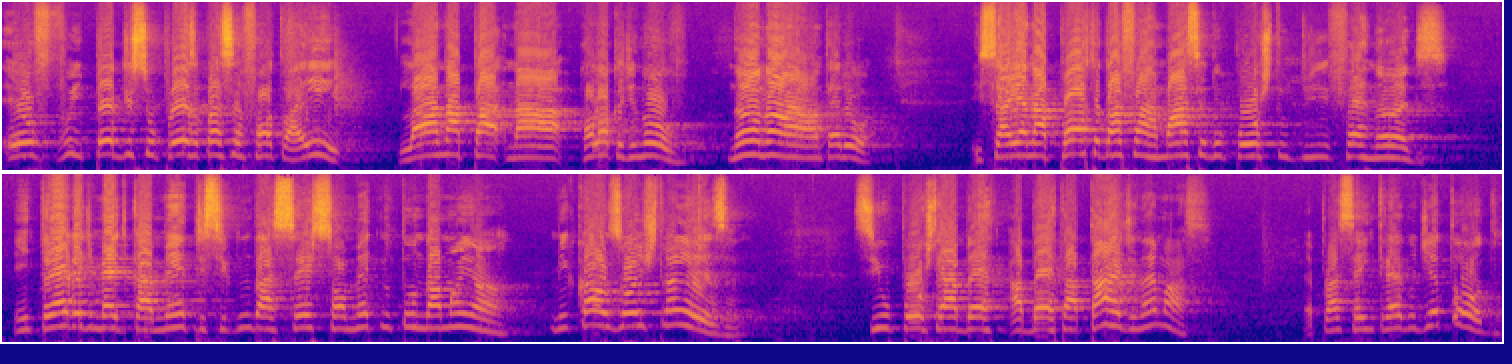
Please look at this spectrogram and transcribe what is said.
Eu fui pego de surpresa com essa foto aí, lá na, na. Coloca de novo. Não, não, é a anterior. Isso aí é na porta da farmácia do posto de Fernandes. Entrega de medicamento de segunda a sexta somente no turno da manhã. Me causou estranheza. Se o posto é aberto, aberto à tarde, né, Márcio? É para ser entregue o dia todo.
